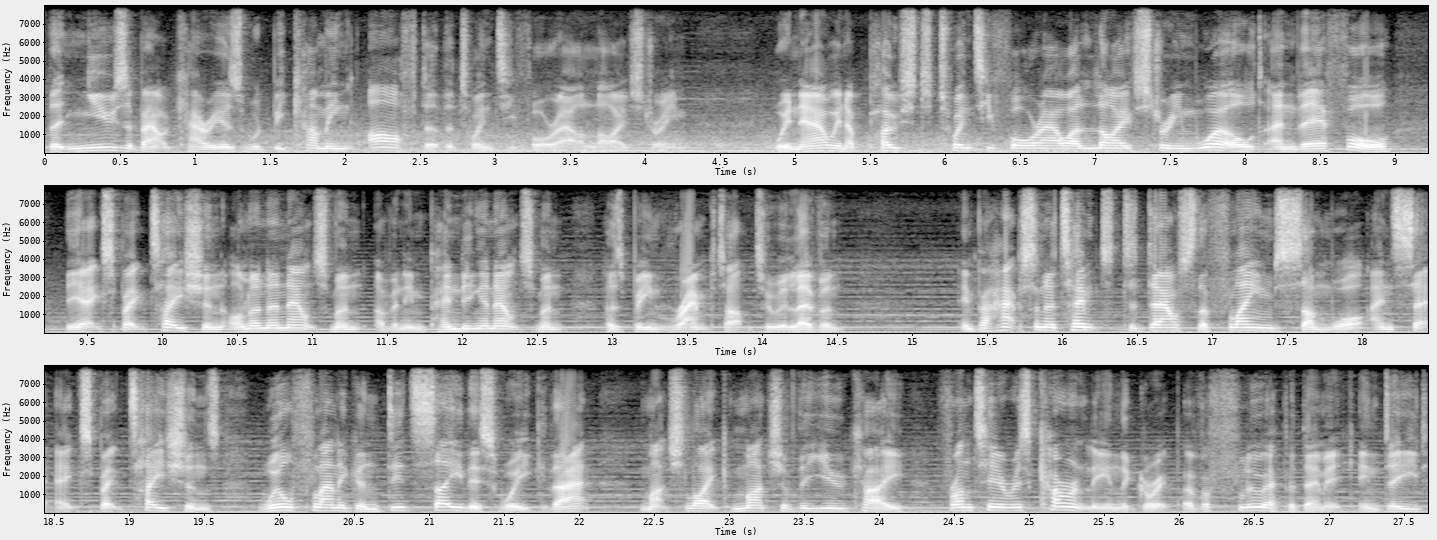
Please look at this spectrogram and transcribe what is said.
that news about carriers would be coming after the 24 hour livestream. We're now in a post 24 hour livestream world and therefore the expectation on an announcement of an impending announcement has been ramped up to 11. In perhaps an attempt to douse the flames somewhat and set expectations Will Flanagan did say this week that, much like much of the UK, Frontier is currently in the grip of a flu epidemic. Indeed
